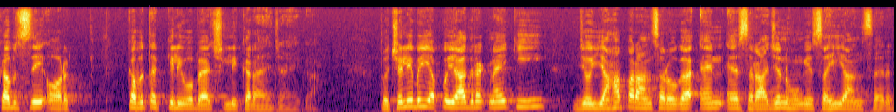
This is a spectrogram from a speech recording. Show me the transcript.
कब से और कब तक के लिए वो बैच लेकर आया जाएगा। तो चलिए भाई, आपको याद रखना है कि जो यहाँ पर आंसर होगा एन एस राजन होंगे सही आंसर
